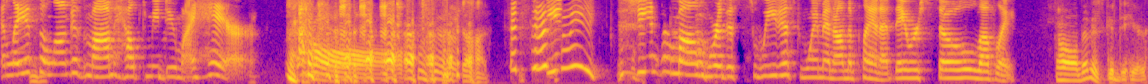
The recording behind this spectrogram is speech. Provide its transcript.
And Lea Salonga's mom helped me do my hair. God. That's so She- sweet. She and her mom were the sweetest women on the planet. They were so lovely. Oh, that is good to hear.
